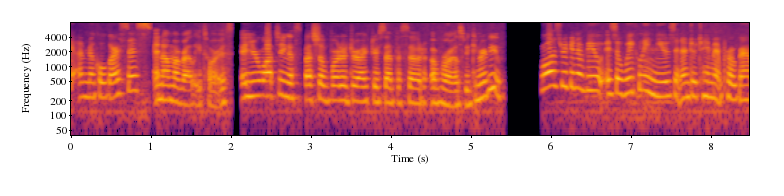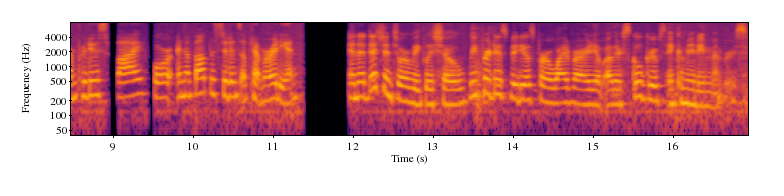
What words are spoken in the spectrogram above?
I'm Nicole Garces. And I'm Aurelie Torres. And you're watching a special Board of Directors episode of Royals Week in Review. Royals Week in Review is a weekly news and entertainment program produced by, for, and about the students of Kent Meridian. In addition to our weekly show, we produce videos for a wide variety of other school groups and community members.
